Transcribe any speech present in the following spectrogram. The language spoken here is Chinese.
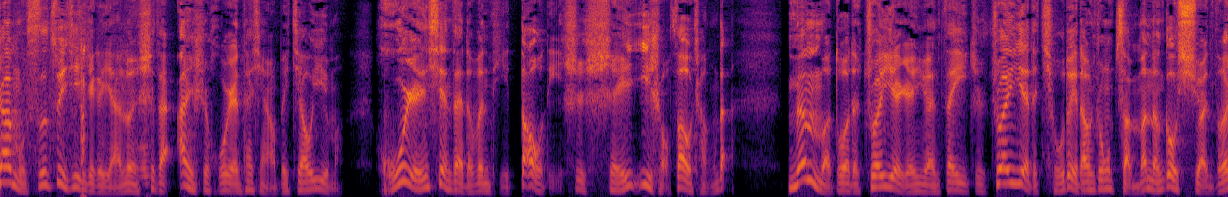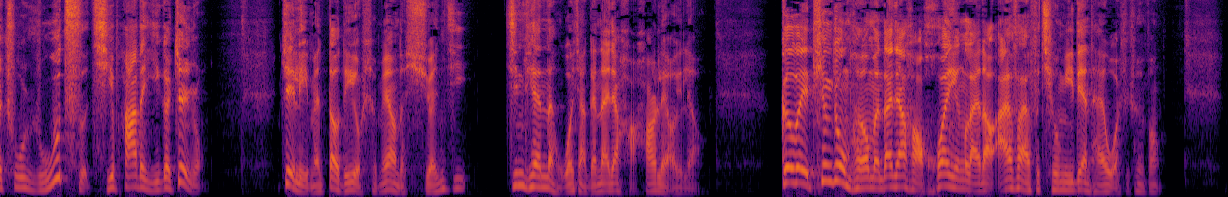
詹姆斯最近这个言论是在暗示湖人他想要被交易吗？湖人现在的问题到底是谁一手造成的？那么多的专业人员在一支专业的球队当中，怎么能够选择出如此奇葩的一个阵容？这里面到底有什么样的玄机？今天呢，我想跟大家好好聊一聊。各位听众朋友们，大家好，欢迎来到 FF 球迷电台，我是春风。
